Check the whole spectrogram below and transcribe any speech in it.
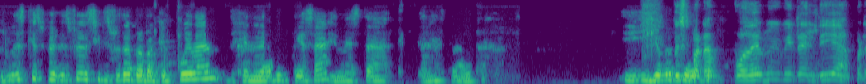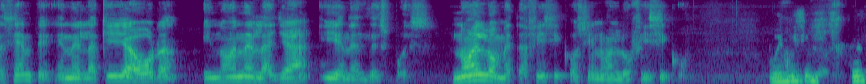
pues no es que es, es decir disfrutar, pero para que puedan generar riqueza en esta, en esta época. Y, yo pues para poder vivir el día presente, en el aquí y ahora, y no en el allá y en el después. No en lo metafísico, sino en lo físico. Buenísimo. Pues,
